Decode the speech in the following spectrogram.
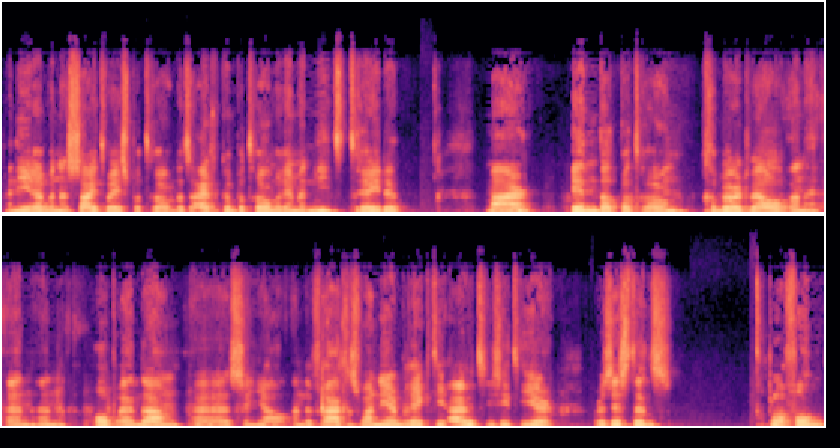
En hier hebben we een sideways patroon. Dat is eigenlijk een patroon waarin we niet treden. Maar in dat patroon gebeurt wel een, een, een up- en down signaal. En de vraag is wanneer breekt die uit? Je ziet hier resistance, plafond.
